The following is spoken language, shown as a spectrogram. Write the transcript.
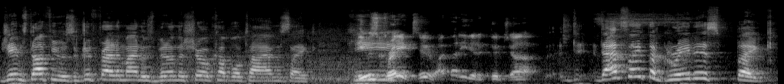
James Duffy was a good friend of mine who's been on the show a couple of times. Like He was great, too. I thought he did a good job. That's like the greatest like.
